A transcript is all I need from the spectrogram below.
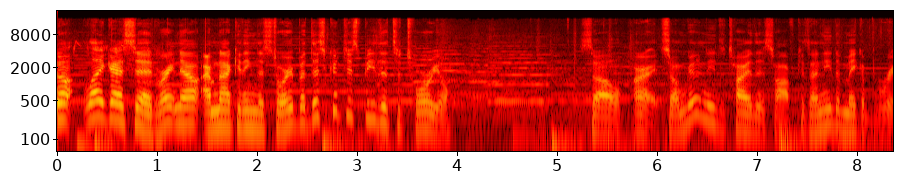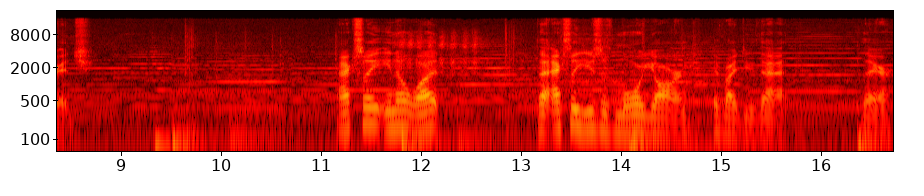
So, like I said, right now I'm not getting the story, but this could just be the tutorial. So, alright, so I'm going to need to tie this off because I need to make a bridge. Actually, you know what? That actually uses more yarn if I do that. There.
